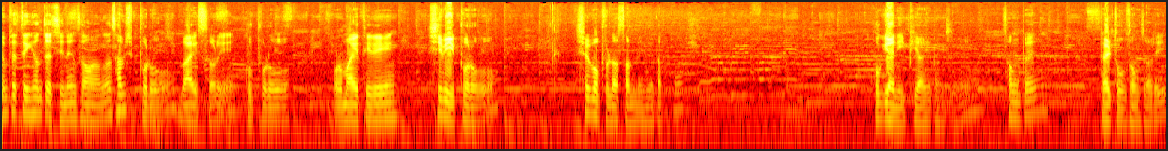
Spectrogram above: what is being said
템 세팅 현재 진행 상황은 30% 마이스터리 9% 올마이티링 12% 실버 블러썸링에다가 고귀한 EPI 반지 성배 벨트 5성짜리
